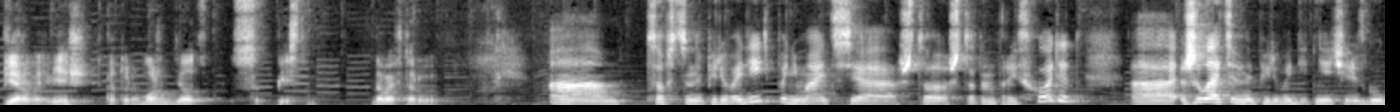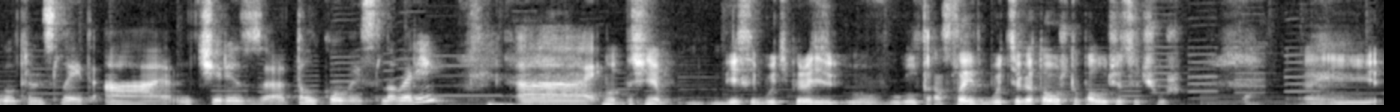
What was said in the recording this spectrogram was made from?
первая вещь, которую можно делать с песнями. Давай вторую. А, собственно, переводить, понимать, э, что, что там происходит. А, желательно переводить не через Google Translate, а через э, толковые словари. А, ну, точнее, если будете переводить в Google Translate, будьте готовы, что получится чушь. И,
